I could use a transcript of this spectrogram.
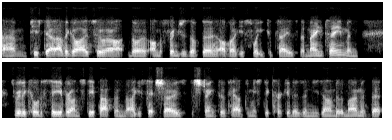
um, test out other guys who are on the fringes of the of I guess what you could say is the main team, and it's really cool to see everyone step up. And I guess that shows the strength of how domestic cricket is in New Zealand at the moment. That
